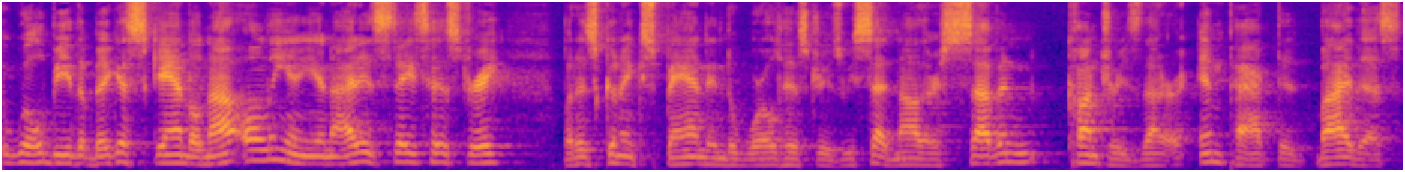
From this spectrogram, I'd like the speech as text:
will be the biggest scandal, not only in United States history, but it's going to expand into world history. As we said, now there are seven countries that are impacted by this.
